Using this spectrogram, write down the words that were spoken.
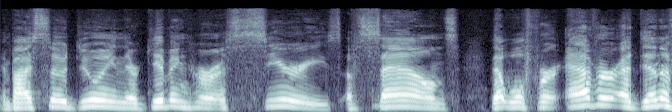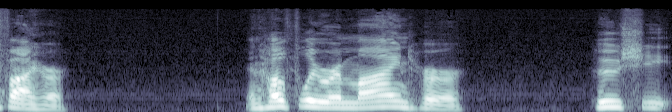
and by so doing, they're giving her a series of sounds that will forever identify her and hopefully remind her who she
